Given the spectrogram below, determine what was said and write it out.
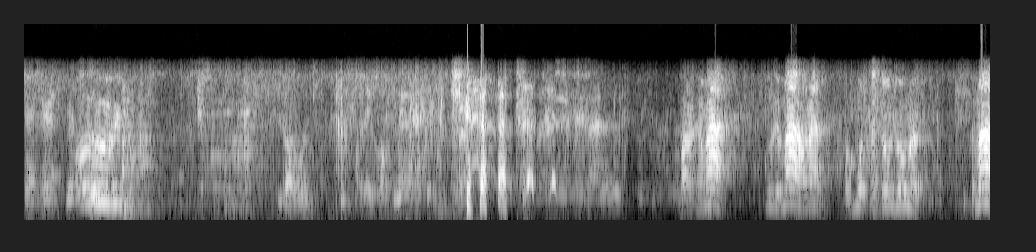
จังจังจังเอ้ยที่รอยคนมาขึ้นมามึงขึ้นมาคนนั้นผมมุดแต่ชุ่มเลยขึ้นมา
